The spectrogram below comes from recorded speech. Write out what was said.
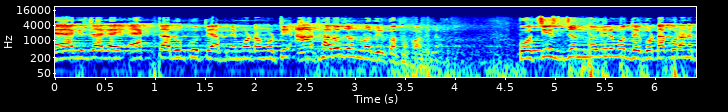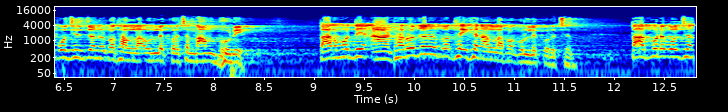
এক জায়গায় একটা রুকুতে আপনি মোটামুটি আঠারো জন নবীর কথা পাবেন পঁচিশ জন নবীর মধ্যে গোটা কোরআনে পঁচিশ জনের কথা আল্লাহ উল্লেখ করেছেন, নাম ধরে। তার মধ্যে আঠারো জনের কথা এখানে আল্লাহ পাক উল্লেখ করেছেন। তারপরে বলছেন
